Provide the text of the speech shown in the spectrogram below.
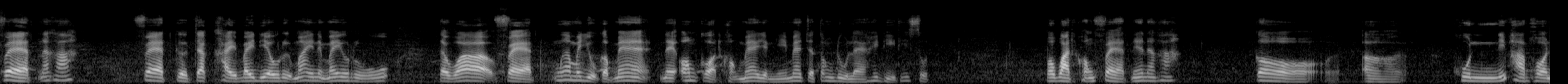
แฝดนะคะ แฝดเกิดจากไข่ใบเดียวหรือไม่เนี่ยไม่รู้ แต่ว่าแฝดเมื่อมาอยู่กับแม่ในอ้อมกอดของแม่อย่างนี้แม่จะต้องดูแลให้ดีที่สุด ประวัติของแฝดเนี่ยนะคะ ก็เอ่อคุณนิพาพร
